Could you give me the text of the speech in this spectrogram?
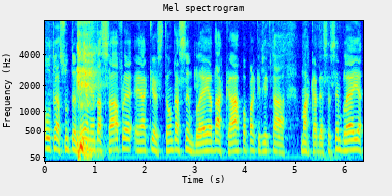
outro assunto também, além da safra, é a questão da Assembleia da Carpa, para que dia que está marcada essa Assembleia,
